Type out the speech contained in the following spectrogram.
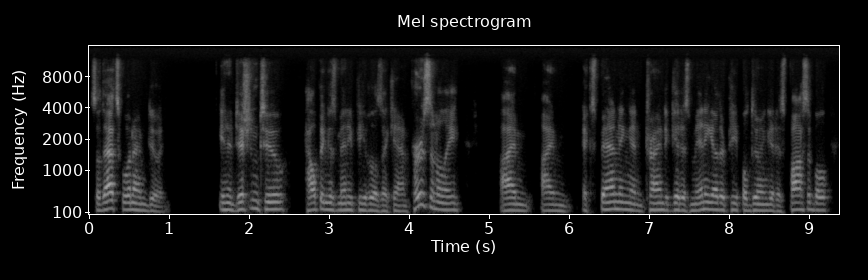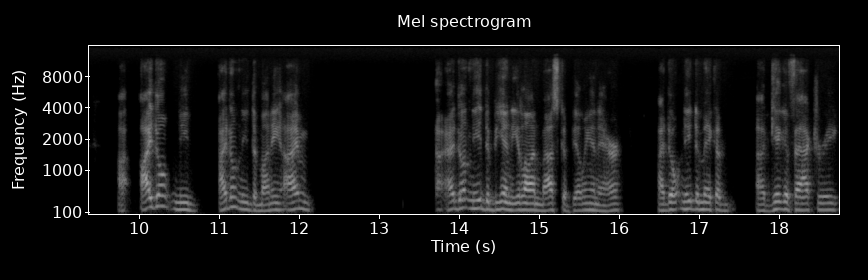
So that's what I'm doing. In addition to helping as many people as I can personally, I'm I'm expanding and trying to get as many other people doing it as possible. I, I don't need I don't need the money. I'm I don't need to be an Elon Musk, a billionaire. I don't need to make a, a gigafactory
